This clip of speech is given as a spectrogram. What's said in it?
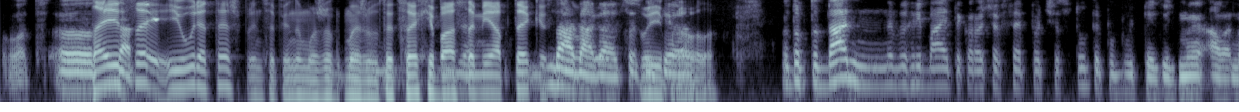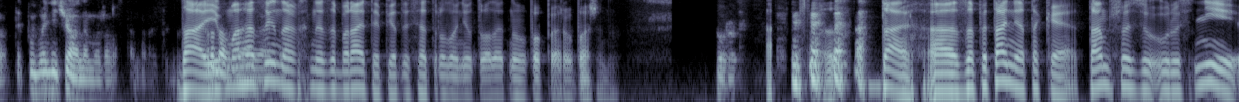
От. Е, Та і да. це, і уряд теж, в принципі, не може обмежувати. Це хіба Да. самі аптеки Да, встановлюють да, да, це свої таке- правила. Ну, тобто, да, не вигрібайте, коротше, все по часту, типу, будьте людьми, але ну, типу, ми нічого не можемо встановити. Да, і в магазинах не забирайте 50 рулонів туалетного паперу бажано. 40. Так, а запитання таке: там щось у Русні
